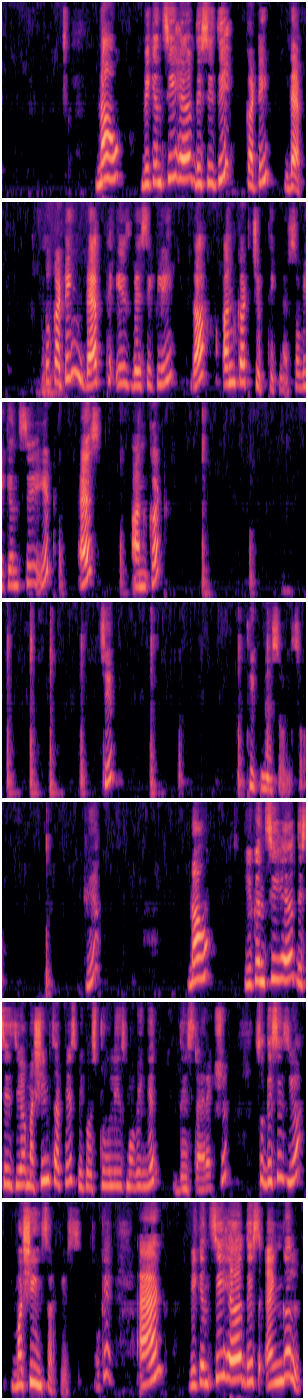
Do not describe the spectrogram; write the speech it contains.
Now, we can see here this is the cutting depth. So, cutting depth is basically the uncut chip thickness. So, we can say it as uncut chip thickness also. Yeah. Now, you can see here this is your machine surface because tool is moving in this direction. So, this is your machine surface. Okay. And we can see here this angle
